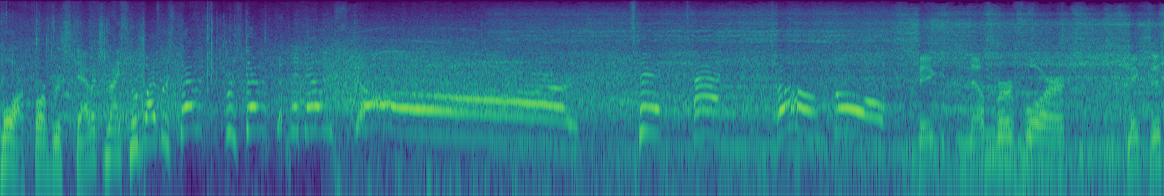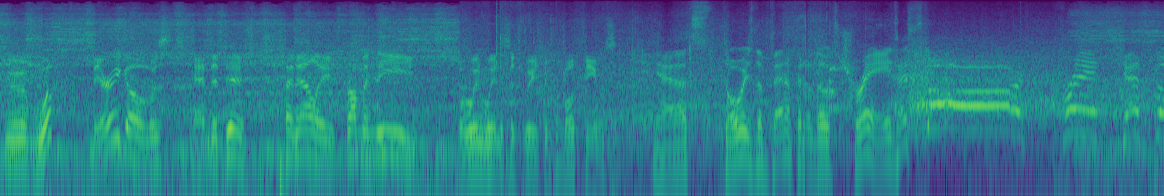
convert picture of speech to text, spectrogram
More for Bruce Brzustewicz. Nice move by Bruce Devitt. Bruce Brzustewicz to Pinelli scores! Tic tac toe goal. Big number four makes this move. Whoop! There he goes. And the dish. Pinelli from a knee. A win-win situation for both teams. Yeah, that's always the benefit of those trades. And score! Francesco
